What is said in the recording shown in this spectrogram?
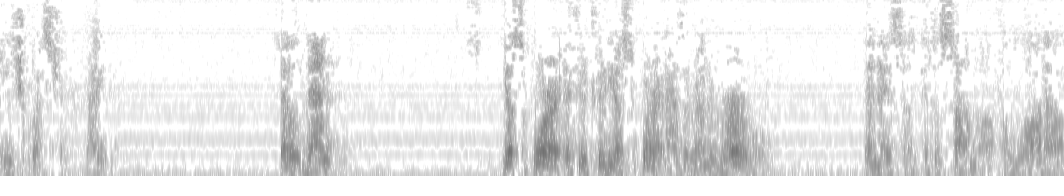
each question, right? So then, your support, if you treat your support as a random variable, then it's a, it's a sum of a lot of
